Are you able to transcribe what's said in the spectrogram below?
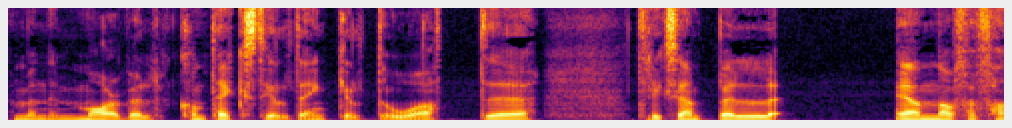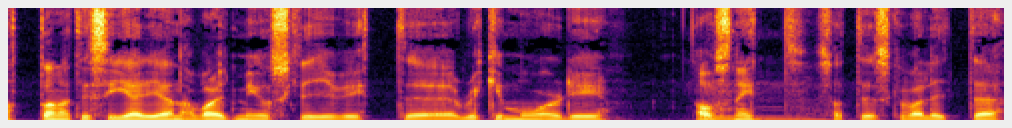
men en Marvel-kontext helt enkelt och att eh, till exempel en av författarna till serien har varit med och skrivit eh, Ricky Morty avsnitt Mm. så att det ska vara lite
